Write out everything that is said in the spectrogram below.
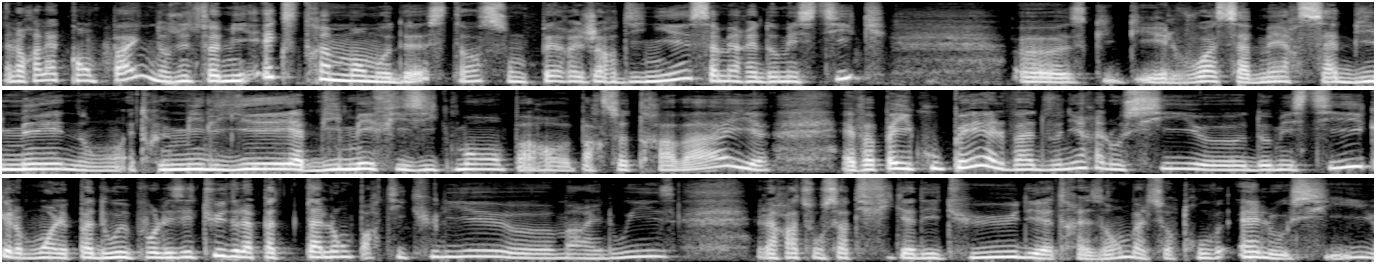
Alors à la campagne, dans une famille extrêmement modeste. Hein. Son père est jardinier, sa mère est domestique. Euh, elle voit sa mère s'abîmer, être humiliée, abîmée physiquement par euh, par ce travail. Elle va pas y couper, elle va devenir elle aussi euh, domestique. Alors bon, elle est pas douée pour les études, elle a pas de talent particulier, Marie-Louise. Elle rate son certificat d'études et à 13 ans, bah, elle se retrouve elle aussi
